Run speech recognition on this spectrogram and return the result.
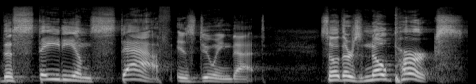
The stadium staff is doing that. So there's no perks.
